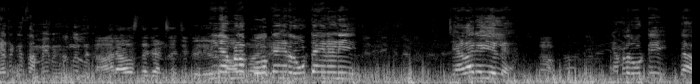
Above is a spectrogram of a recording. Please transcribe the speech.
ഏതൊക്കെ സമയം വരുന്നുള്ളത്. കാലാവസ്ഥക്ക് അനുസരിച്ച് ഇനി നമ്മളെ പോക്ക് എങ്ങനെ റൂട്ട് എങ്ങനെയാണ്? ചേളാരി വഴിയല്ലേ നമ്മളെ റൂട്ട് ഇതാ.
